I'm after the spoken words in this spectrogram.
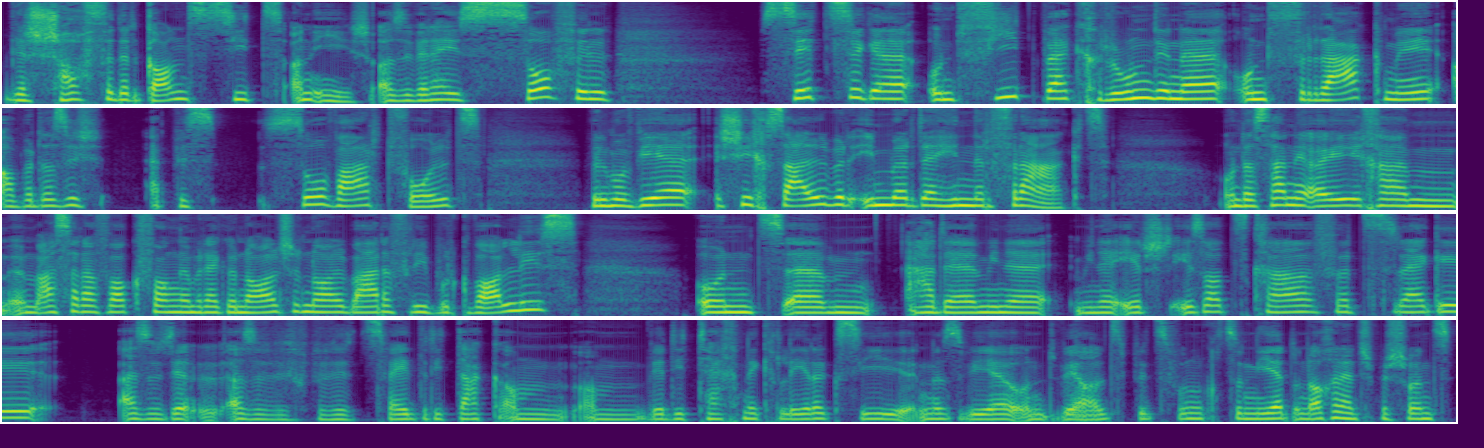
wir schaffen der ganze Zeit an ich. Also wir haben so viel Sitzungen und Feedback-Runden und frag mich, aber das ist etwas so Wertvolles, weil man wie sich selber immer dahinter fragt. Und das habe ich euch, ich habe im SRF angefangen, im Regionaljournal Bären Freiburg-Wallis und ähm, hatte meine, meinen ersten Einsatz für das Regi also, also zwei, drei Tage am, am wie die Technik lehren gewesen, wie, und wie alles funktioniert. Und nachher hat mir schon ins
